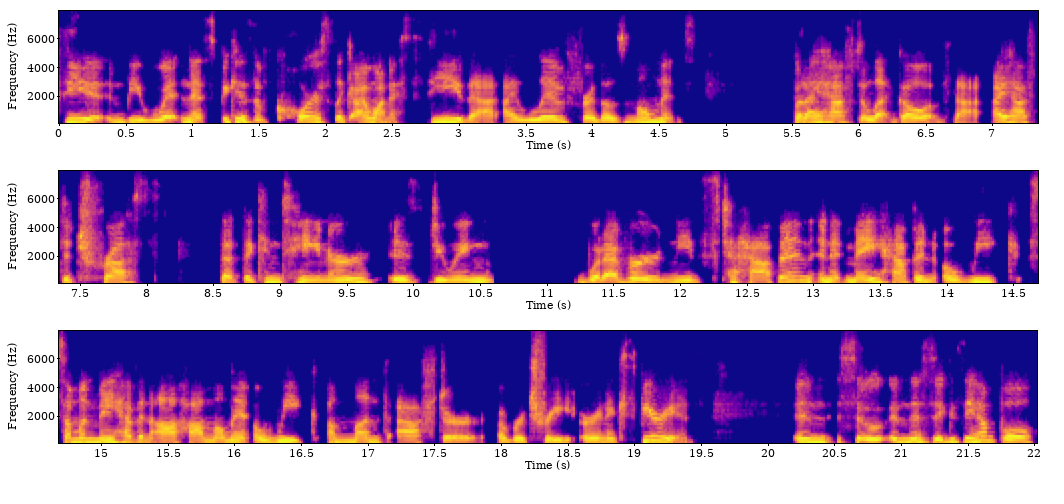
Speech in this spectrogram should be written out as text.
see it and be witness because, of course, like I want to see that. I live for those moments, but I have to let go of that. I have to trust that the container is doing whatever needs to happen. And it may happen a week. Someone may have an aha moment a week, a month after a retreat or an experience. And so in this example,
